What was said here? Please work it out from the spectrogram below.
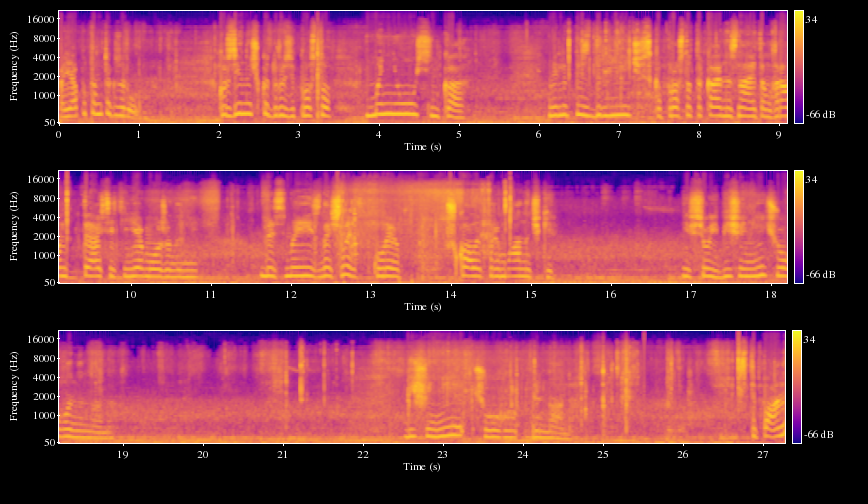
А я потім так зроблю. Корзиночка, друзі, просто манюсінька. Міліпіздрічська, просто така, не знаю, там грам 10 є, може на ній. Десь ми її знайшли, коли шукали приманочки. І все, і більше нічого не треба. Більше нічого не треба. Степани?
